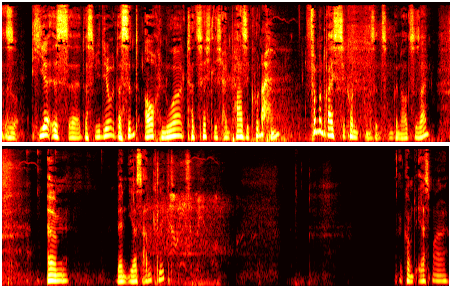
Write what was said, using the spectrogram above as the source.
So, hier ist äh, das Video. Das sind auch nur tatsächlich ein paar Sekunden. 35 Sekunden sind es, um genau zu sein. Ähm, wenn ihr es anklickt. Da kommt erstmal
